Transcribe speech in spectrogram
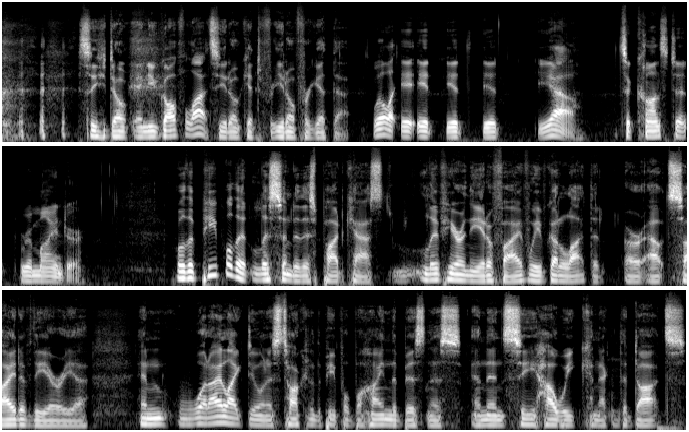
so you don't and you golf a lot so you don't get to you don't forget that Well, it, it, it, it yeah, it's a constant reminder. Well, the people that listen to this podcast live here in the 805. We've got a lot that are outside of the area. And what I like doing is talking to the people behind the business and then see how we connect the dots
